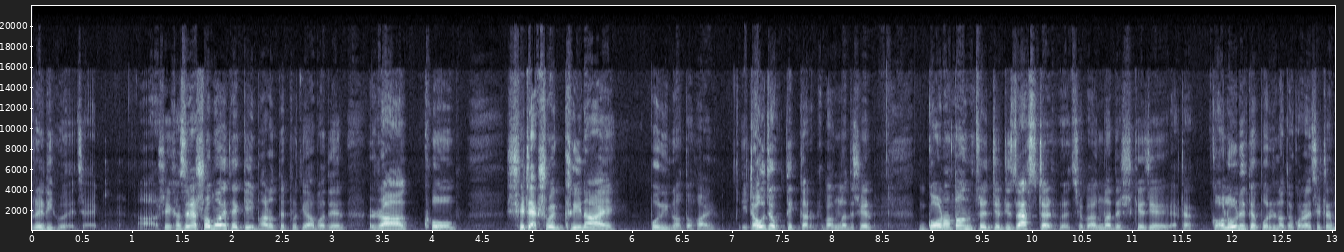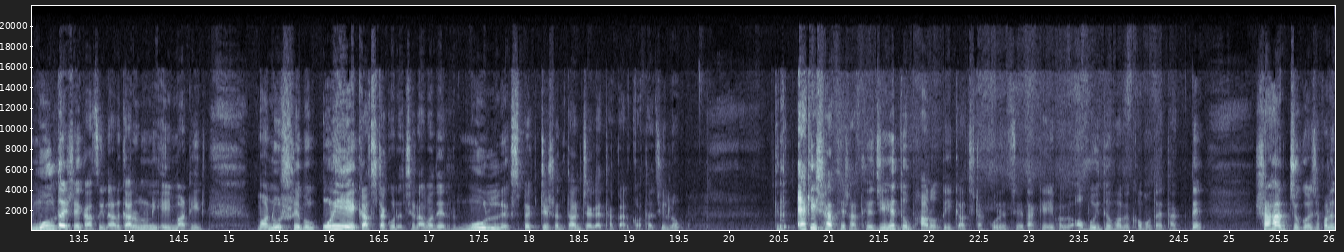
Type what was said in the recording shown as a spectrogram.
রেডি হয়ে যায়। শেখ হাসিনার সময় থেকেই ভারতের প্রতি আমাদের রাগ, ক্ষোভ, সেটা একসময় ঘৃণায় পরিণত হয়। এটাও যৌক্তিক কারণে। বাংলাদেশের গণতন্ত্রের যে ডিজাস্টার হয়েছে, বাংলাদেশকে যে একটা কলোনিতে পরিণত করা হয়েছে, এটার মূল দায় শেখ হাসিনার, কারণ উনি এই মাটির মানুষ এবং উনি এই কাজটা করেছেন। আমাদের মূল এক্সপেকটেশন তার জায়গায় থাকার কথা ছিল। কিন্তু একই সাথে সাথে যেহেতু ভারত এই কাজটা করেছে, তাকে এইভাবে অবৈধভাবে ক্ষমতায় থাকতে সাহায্য করেছে, ফলে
